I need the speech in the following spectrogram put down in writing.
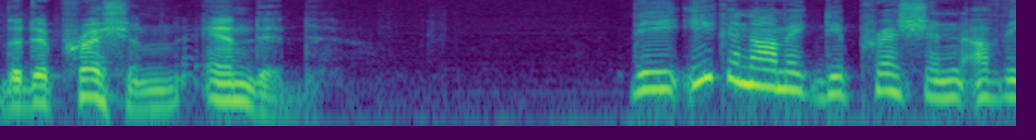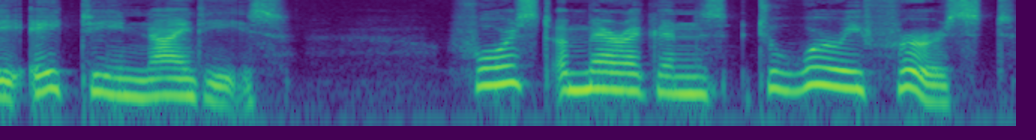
the Depression ended. The economic depression of the 1890s forced Americans to worry first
